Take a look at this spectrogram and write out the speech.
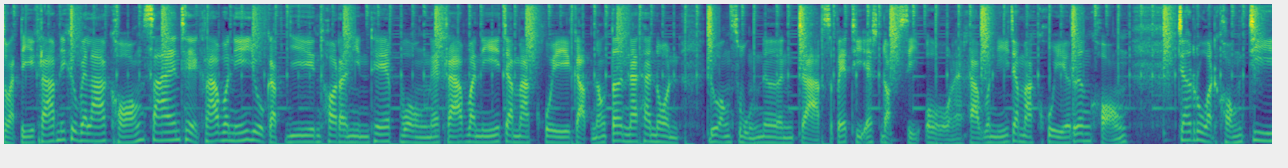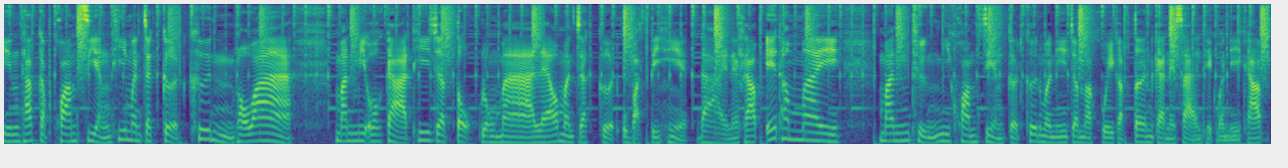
สวัสดีครับ นี่คือเวลาของ Science Tech ครับ วันนี้อยู่กับยีนทรณินเทพวงศ์นะครับ วันนี้จะมาคุยกับน้องเติ้ลนัทนนท์ดวงสูงเนินจาก spaceth.co นะครับ วันนี้จะมาคุยเรื่องของจรวดของจีนครับ กับความเสี่ยงที่มันจะเกิดขึ้น เพราะว่ามันมีโอกาสที่จะตกลงมาแล้วมันจะเกิดอุบัติเหตุได้นะครับ เอ๊ะทำไมมันถึงมีความเสี่ยงเกิดขึ้นวันนี้จะมาคุยกับเติ้ลกันใน Science Tech วันนี้ครับ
